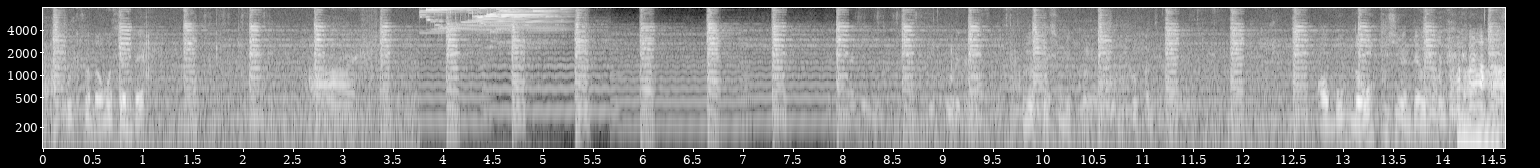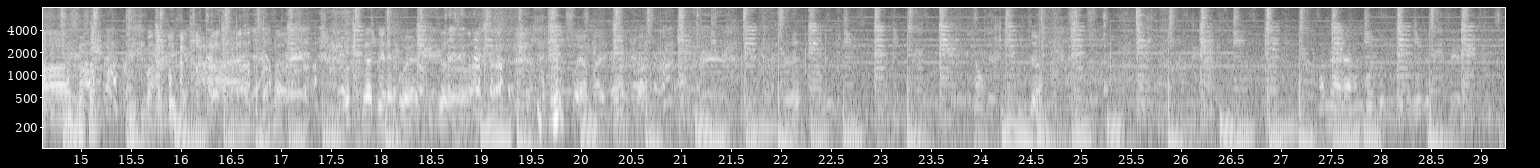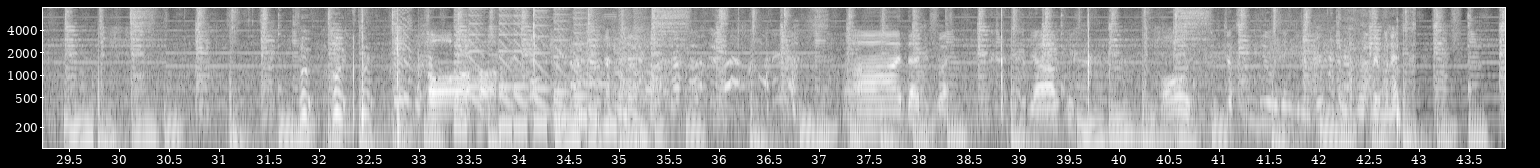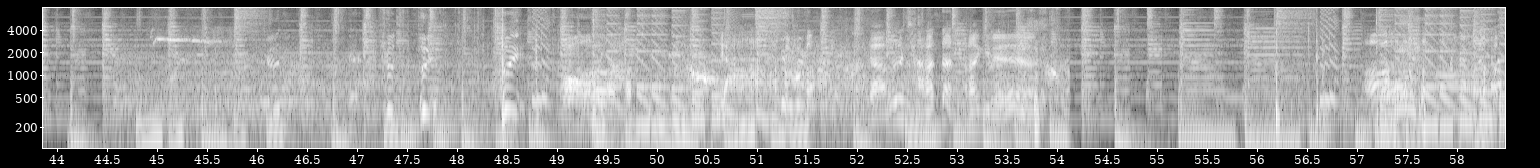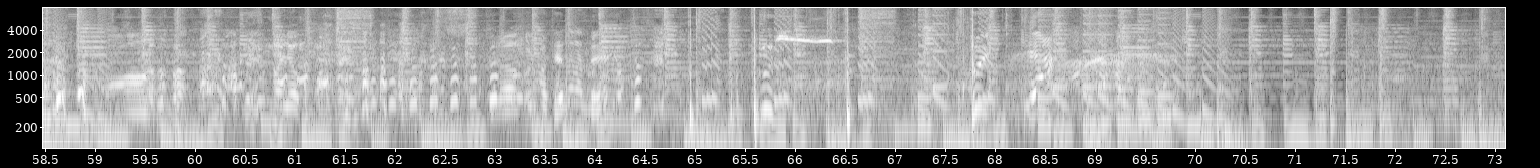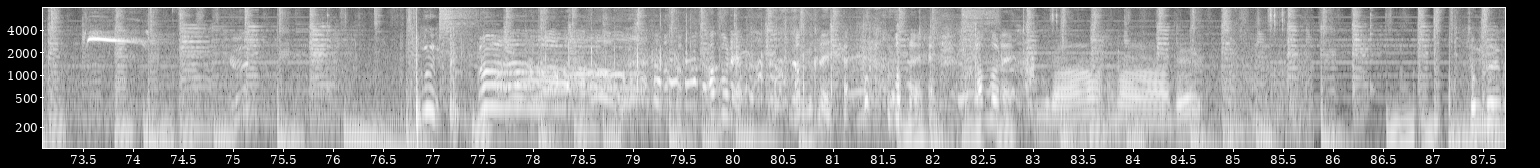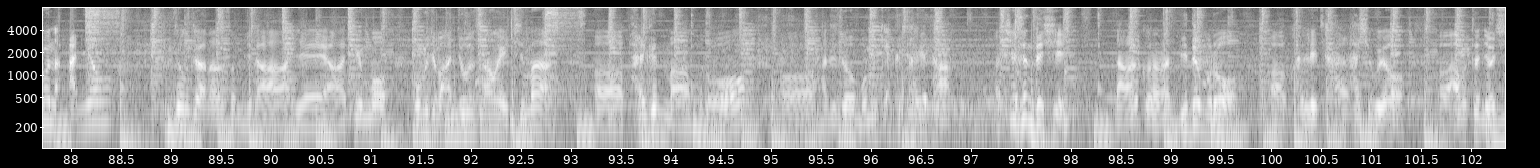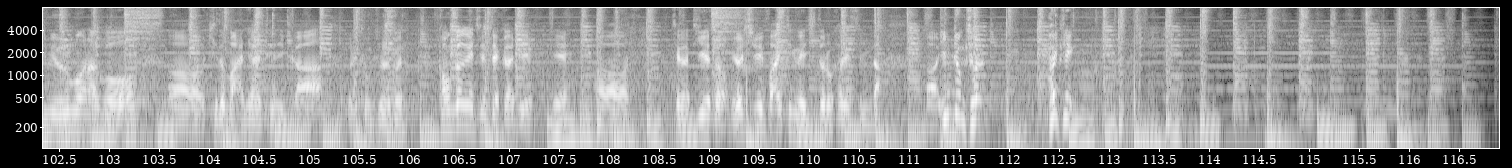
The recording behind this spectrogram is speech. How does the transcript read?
볼트가 너무 센데? 아. 골에 986골. 일곱 번째. 어, 몸 너무 푸시는데, 우리. 아, 그러시면 안 되지. 아, 정말. 어떻게 되는 거야, 지금. 하는 거야, 말도 안 돼. 네? 진짜. 아, 나 정말. 야, 그, 어, 슬쩍 신기하게 생기는데? 그것 때문에? 슛! 슛! 훌! 훌! 어, 야. 야, 야, 야, 오늘 잘한다, 잘하기는. 아, 어, 이순발력. 야, 골파 대단한데? 번에, 한 번에, 한 번에. 갑니다. 하나, 둘. 종철군 안녕 김성주 아나운서입니다. 예, 아 지금 뭐 몸이 좀 안 좋은 상황에 있지만 어, 밝은 마음으로 어, 아주 저 몸이 깨끗하게 다 씻은 듯이 나갈 거라는 믿음으로 어, 관리 잘 하시고요. 어, 아무튼 열심히 응원하고 어, 기도 많이 할 테니까 우리 종철군 건강해질 때까지 예, 어, 제가 뒤에서 열심히 파이팅 외치도록 하겠습니다. 어, 임종철 파이팅!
